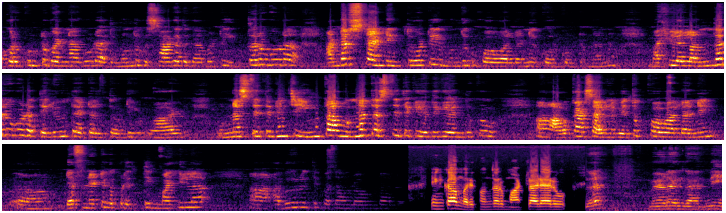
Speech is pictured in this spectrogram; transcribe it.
ఒకరు కుంటుబడినా కూడా అది ముందుకు సాగదు కాబట్టి ఇద్దరు కూడా అండర్స్టాండింగ్ తోటి ముందుకు పోవాలని కోరుకుంటున్నాను. మహిళలందరూ కూడా తెలివితేటలతోటి వాళ్ళు ఉన్న స్థితి నుంచి ఇంకా ఉన్నత స్థితికి ఎదిగేందుకు అవకాశాలను వెతుక్కోవాలని డెఫినెట్గా ప్రతి మహిళ అభివృద్ధి పదంలో ఉండాలి ఇంకా మరికొందరు మాట్లాడారు. గా మేడం గారిని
